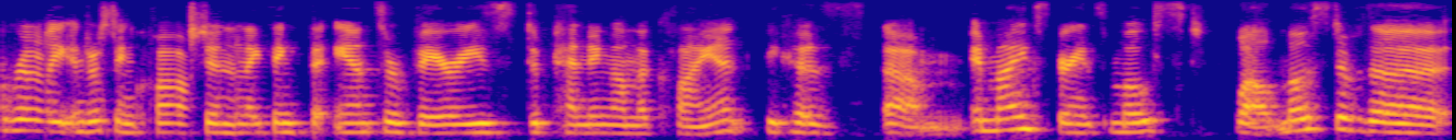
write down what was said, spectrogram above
a really interesting question, and I think the answer varies depending on the client. Because um, in my experience, most well, most of the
